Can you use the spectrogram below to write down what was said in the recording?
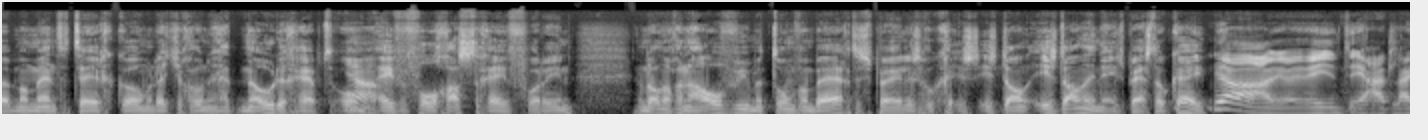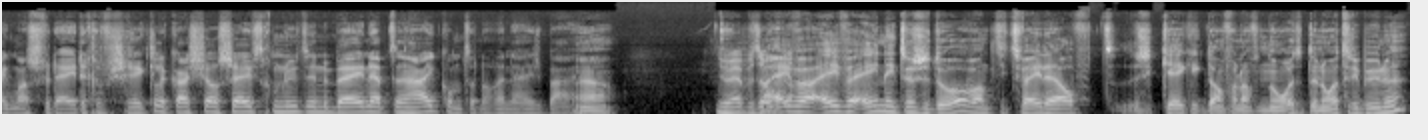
eh, momenten tegenkomen dat je gewoon het nodig hebt om Ja. even vol gas te geven voorin. En dan nog een half uur met Tom van Bergen te spelen, is, ook, is, is, dan, is dan ineens best oké. Ja, ja, ja, het lijkt me als verdediger verschrikkelijk als je al 70 minuten in de benen hebt en hij komt er nog ineens bij. Ja. Nu hebben we Maar het ook... even, even één ding tussendoor, want die tweede helft dus keek ik dan vanaf Noord, de Noordtribune.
